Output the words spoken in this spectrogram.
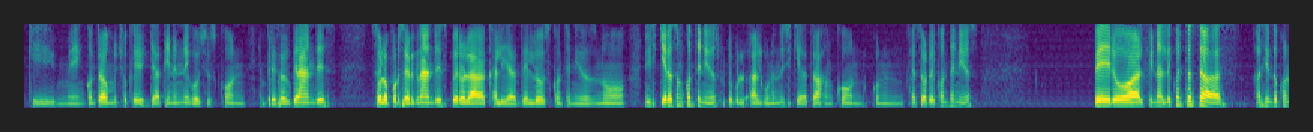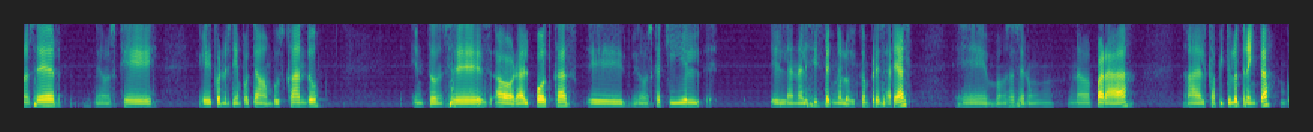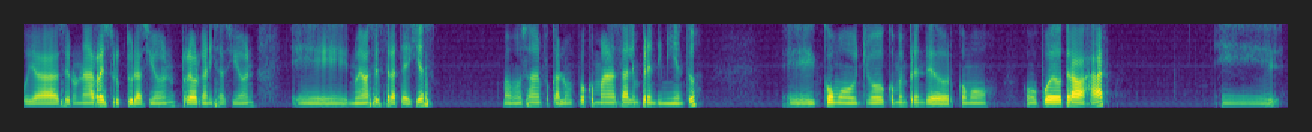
que me he encontrado mucho que ya tienen negocios con empresas grandes, solo por ser grandes, pero la calidad de los contenidos no, ni siquiera son contenidos porque algunos ni siquiera trabajan con, con un gestor de contenidos, pero al final de cuentas te vas haciendo conocer, digamos que eh, con el tiempo te van buscando. Entonces, ahora el podcast, eh, digamos que aquí el, el análisis tecnológico empresarial, eh, vamos a hacer una parada al capítulo 30. Voy a hacer una reestructuración, reorganización, nuevas estrategias. Vamos a enfocarlo un poco más al emprendimiento eh, como yo como emprendedor, cómo, cómo puedo trabajar. Eh,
